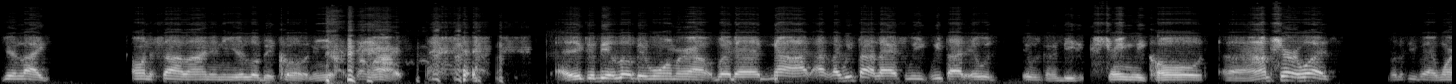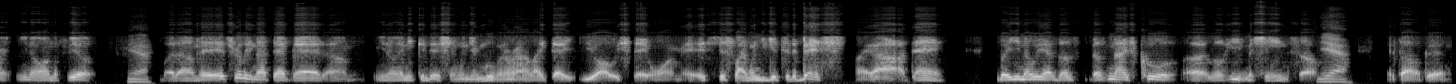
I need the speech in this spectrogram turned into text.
you're like on the sideline and you're a little bit cold and you're like, "Dang, all right. it could be a little bit warmer out, but uh, nah, I, I, like we thought last week, we thought it was it was going to be extremely cold. Uh, and I'm sure it was for the people that weren't, you know, on the field. Yeah. But um, it, it's really not that bad. Um, you know, any condition when you're moving around like that, you always stay warm. It's just like when you get to the bench, like ah, dang. But you know, we have those those nice, cool uh, little heat machines, so Yeah. it's all good.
